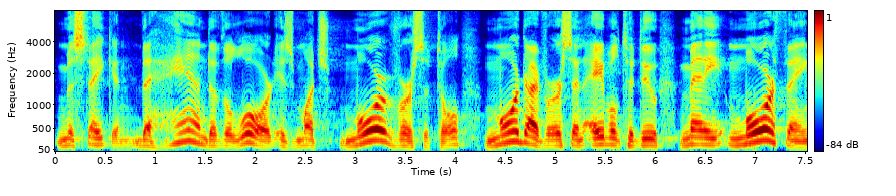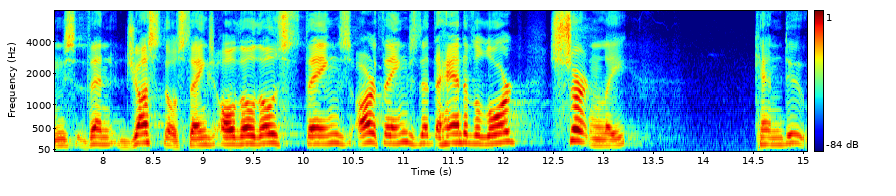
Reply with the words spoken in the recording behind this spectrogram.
mistaken. The hand of the Lord is much more versatile, more diverse, and able to do many more things than just those things, although those things are things that the hand of the Lord certainly can do.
